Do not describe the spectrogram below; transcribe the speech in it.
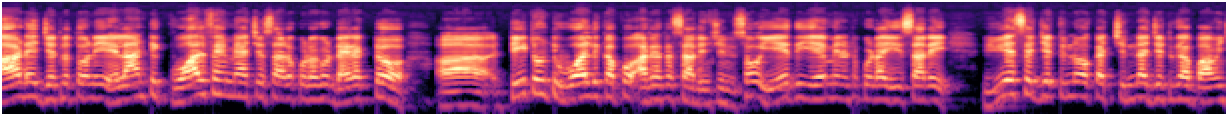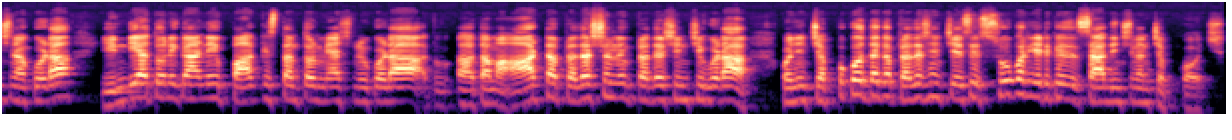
ఆడే జట్లతోని ఎలాంటి క్వాలిఫై మ్యాచెస్ ఆడకూడదు direct T twenty world cup అర్హత సాధించింది. సో ఏది ఏమైనట్టు కూడా ఈసారి యుఎస్ఏ జట్టును ఒక చిన్న జట్టుగా భావించినా కూడా ఇండియాతోని కానీ పాకిస్తాన్తో మ్యాచ్ను కూడా తమ ఆట ప్రదర్శనను ప్రదర్శించి కూడా కొంచెం చెప్పుకోదగ్గ ప్రదర్శన చేసి సూపర్ ఎయిట్కి సాధించిందని చెప్పుకోవచ్చు.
